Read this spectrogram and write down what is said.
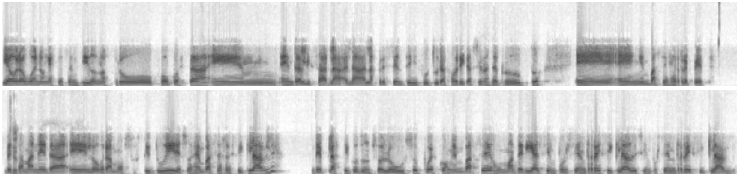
Y ahora bueno, en este sentido nuestro foco está en, realizar las presentes y futuras fabricaciones de productos eh, en envases RPET. De esta manera eh, logramos sustituir esos envases reciclables de plástico de un solo uso pues con envases, un material 100% reciclado y 100% reciclable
